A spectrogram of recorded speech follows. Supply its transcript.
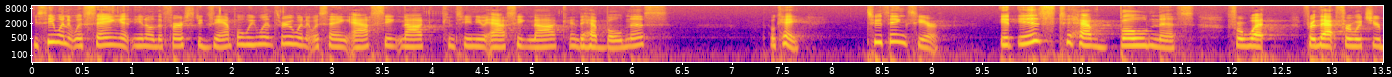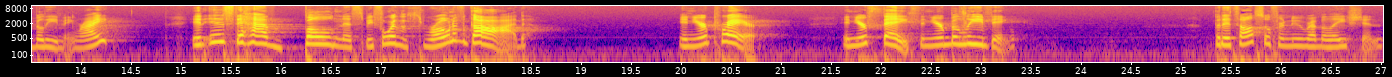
You see, when it was saying it, you know, the first example we went through, when it was saying ask, seek, knock, continue, ask, seek, knock, and to have boldness. Okay, two things here. It is to have boldness for what for that for which you're believing, right? It is to have boldness before the throne of God in your prayer, in your faith, in your believing. But it's also for new revelation.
